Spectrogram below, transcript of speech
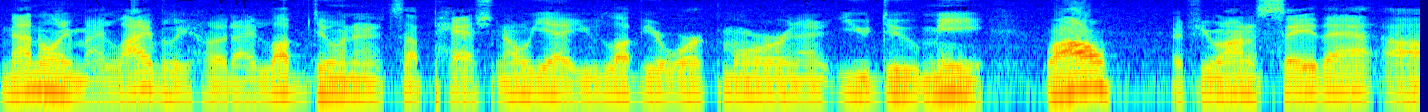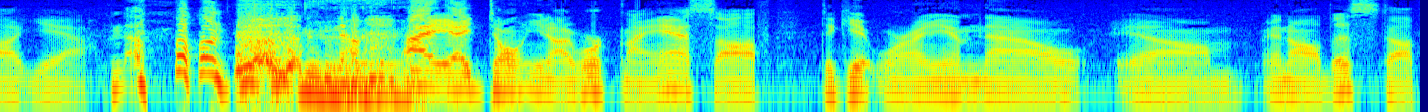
not only my livelihood, I love doing it. It's a passion. Oh yeah, you love your work more than you do me. Well, if you want to say that, uh, yeah. no, no, I, I don't. You know, I work my ass off to get where I am now, um, and all this stuff.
